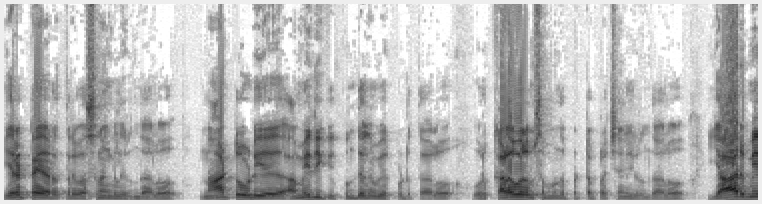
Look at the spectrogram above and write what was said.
இரட்டை அறத்துல வசனங்கள் இருந்தாலோ நாட்டோடைய அமைதிக்கு குந்தகம் ஏற்படுத்தாலோ ஒரு கலவரம் சம்பந்தப்பட்ட பிரச்சனைகள் இருந்தாலோ யாருமே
